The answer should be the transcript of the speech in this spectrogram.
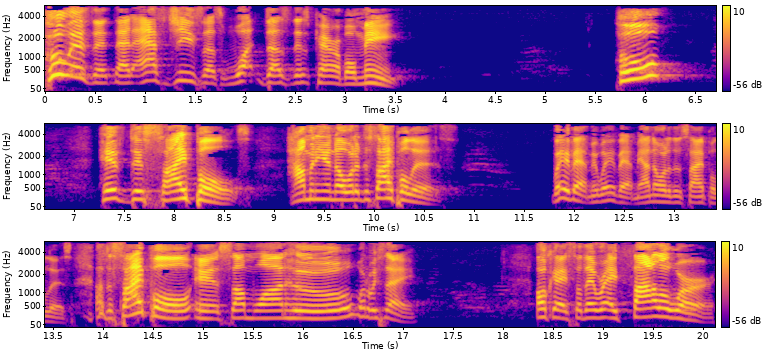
Who is it that asked Jesus, What does this parable mean? Who? his disciples. How many of you know what a disciple is? Wave at me, wave at me. I know what a disciple is. A disciple is someone who, what do we say? Okay, so they were a follower.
